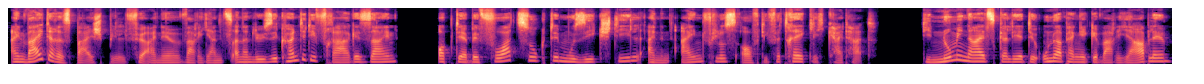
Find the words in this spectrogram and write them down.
Ein weiteres Beispiel für eine Varianzanalyse könnte die Frage sein, ob der bevorzugte Musikstil einen Einfluss auf die Verträglichkeit hat. Die nominal skalierte unabhängige Variable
